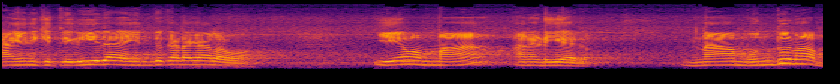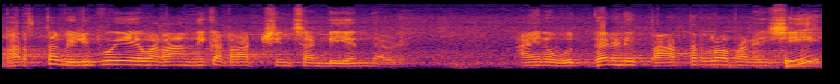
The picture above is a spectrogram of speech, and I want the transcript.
ఆయనకి తెలియదా? ఎందుకు అడగాలో ఏమమ్మా? అని అడిగారు. నా ముందు నా భర్త వెళ్ళిపోయే వరాన్ని కటాక్షించండి అంది ఆవిడ. ఆయన ఉద్ధరిని పాత్రలో పడేసి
